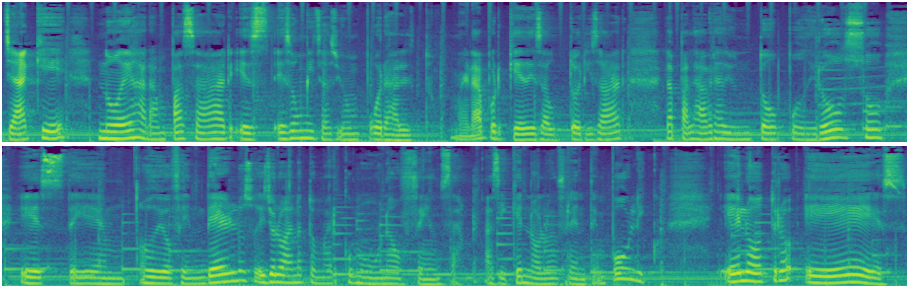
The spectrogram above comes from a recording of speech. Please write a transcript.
ya que no dejarán pasar esa humillación por alto. ¿Verdad? Porque desautorizar la palabra de un todopoderoso este, o de ofenderlos, ellos lo van a tomar como una ofensa. Así que no lo enfrenten en público. El otro es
